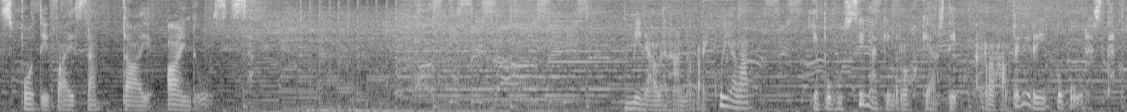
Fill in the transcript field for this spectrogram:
Spotifyssa tai iTunesissa. Minä olen Hanna Vaikkujala ja puhu sinäkin rohkeasti rahapeliriippuvuudesta.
